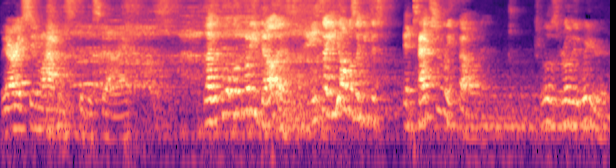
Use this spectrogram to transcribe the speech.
We already seen what happens to this guy. Like, look, look what he does. He's like, he almost like he just intentionally fell in. It was really weird.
